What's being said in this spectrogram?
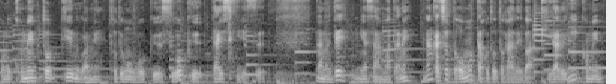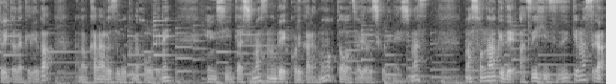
このコメントっていうのがねとても僕すごく大好きです。なので皆さんまたねなんかちょっと思ったこととかあれば気軽にコメントいただければあの必ず僕の方でね返信いたしますのでこれからもどうぞよろしくお願いします、まあ、そんなわけで暑い日続いてますが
